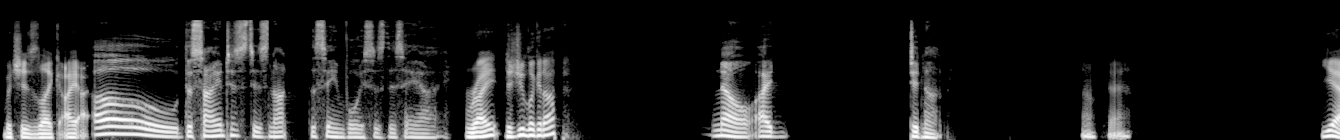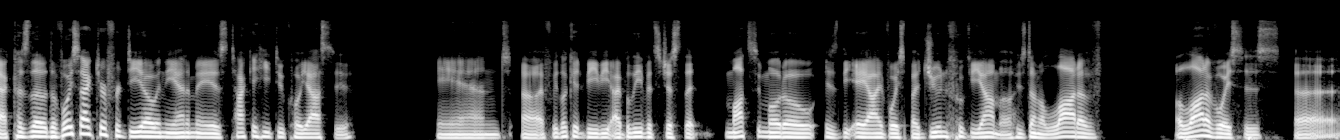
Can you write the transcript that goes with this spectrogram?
Which is like I I- Oh, the scientist is not the same voice as this AI. right? Did you look it up? No, I did not. Okay. Yeah, because the the voice actor for Dio in the anime is Takehito Koyasu, and uh, if we look at Vivy, I believe it's just that Matsumoto is the AI voiced by Jun Fukuyama, who's done a lot of a lot of voices. Uh,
